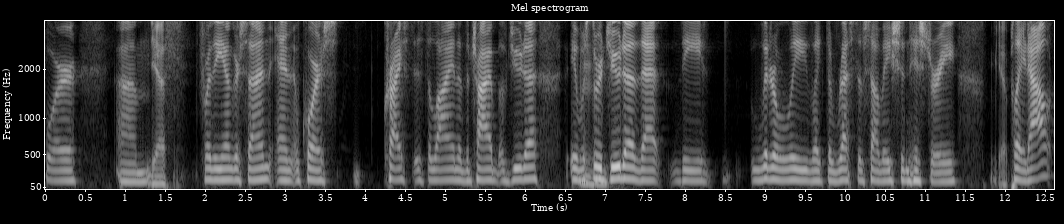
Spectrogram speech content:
for um, Yes. for the younger son, and of course, Christ is the Lion of the tribe of Judah. It was through Judah that the literally like the rest of salvation history Yep. played out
